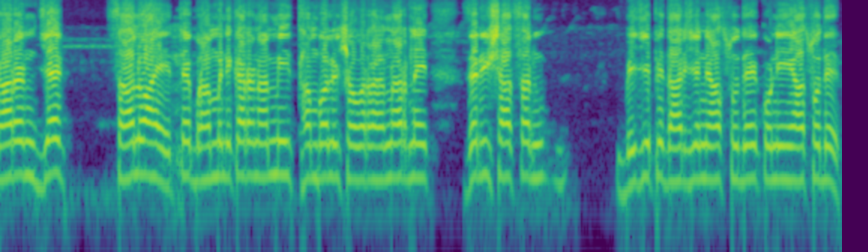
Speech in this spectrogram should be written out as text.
कारण जे चालू आहे ते ब्राह्मणीकरण आम्ही थांबवल्याशिवाय राहणार नाहीत. जरी शासन बी जे पी दार्जिने असू दे कोणीही असू देत.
